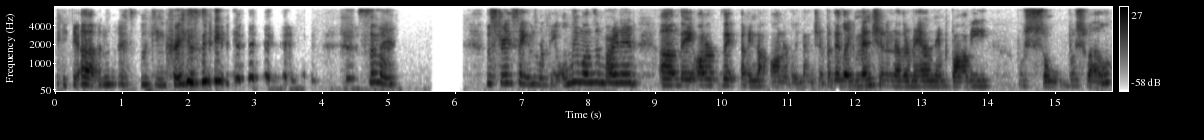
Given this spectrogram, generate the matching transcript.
yeah. Um, that's fucking crazy. so, the straight Satans weren't the only ones invited. Um, they honor they I mean not honorably mentioned, but they like mention another man named Bobby. Bouswell.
